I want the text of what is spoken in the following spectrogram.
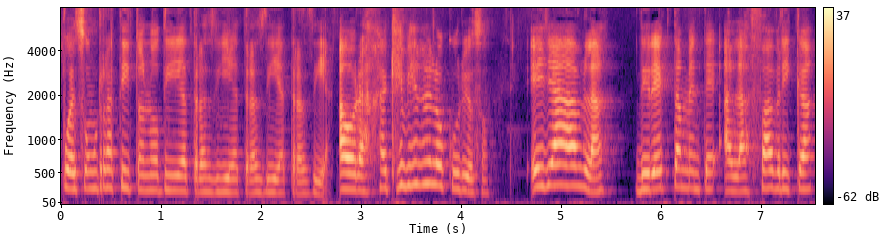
pues un ratito, no día tras día, tras día, tras día. Ahora, aquí viene lo curioso. Ella habla directamente a la fábrica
